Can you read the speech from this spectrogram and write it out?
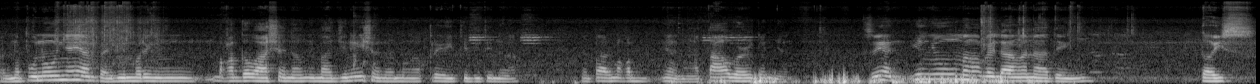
Pag napuno niya yan, pwede mo rin makagawa siya ng imagination or mga creativity na, na para maka, yan, mga tower, ganyan. So yan, yun yung mga kailangan nating toys.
